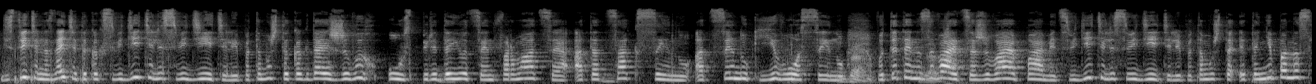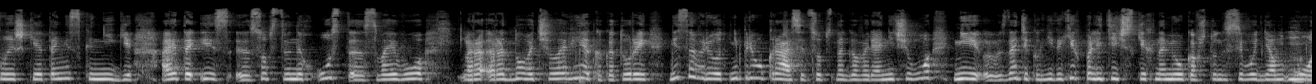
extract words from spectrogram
Действительно, знаете, это как свидетели свидетелей, потому что когда из живых уст передается информация от отца к сыну, от сыну к его сыну, Да. вот это и называется живая память, свидетели свидетелей, потому что это не понаслышке, это не с книги, а это из э, собственных уст э, своего ро- родного человека, который не соврет, не приукрасит, собственно говоря, ничего, не, э, знаете, как никаких политических намеков, что на сегодня модно.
